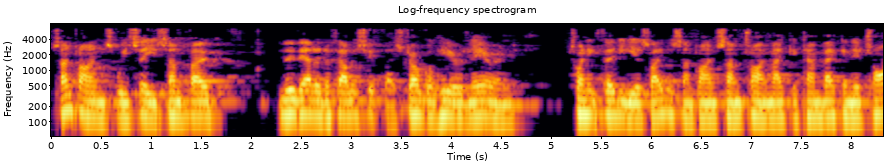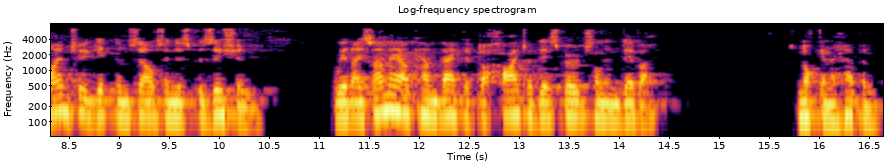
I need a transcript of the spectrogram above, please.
sometimes we see some folk move out of the fellowship. They struggle here and there and 20, 30 years later, sometimes some try and make a comeback and they're trying to get themselves in this position where they somehow come back at the height of their spiritual endeavour. It's not going to happen.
